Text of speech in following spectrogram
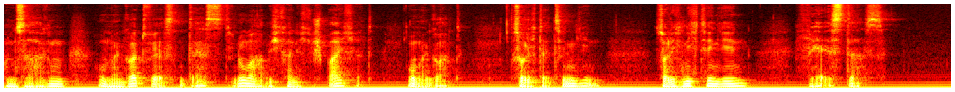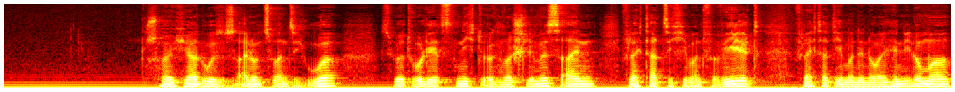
und sagen, oh mein Gott, wer ist denn das? Die Nummer habe ich gar nicht gespeichert. Oh mein Gott, soll ich da jetzt hingehen? Soll ich nicht hingehen? Wer ist das? Sag ich, ja, du, es ist 21 Uhr. Es wird wohl jetzt nicht irgendwas Schlimmes sein. Vielleicht hat sich jemand verwählt. Vielleicht hat jemand eine neue Handynummer.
